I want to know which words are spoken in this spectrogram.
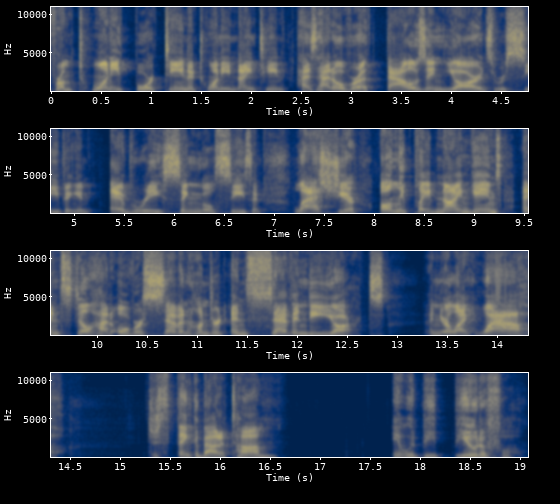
from 2014 to 2019 has had over a thousand yards receiving in every single season. Last year, only played nine games and still had over 770 yards. And you're like, wow, just think about it, Tom. It would be beautiful.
